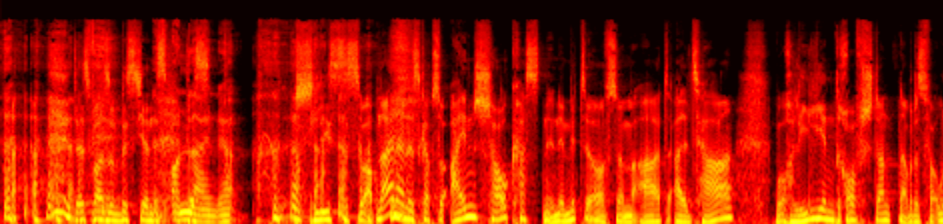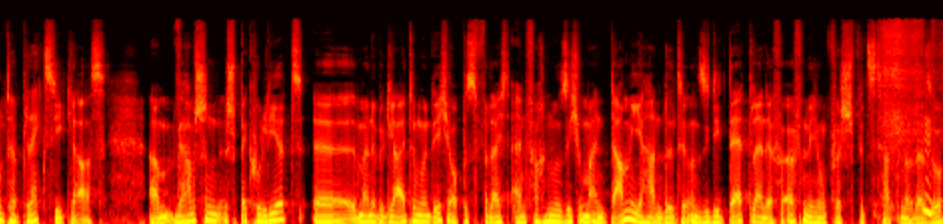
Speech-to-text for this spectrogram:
das war so ein bisschen. Ist online, ja. schließt es so ab. Nein, nein, es gab so einen Schaukasten in der Mitte auf so einer Art Altar, wo auch Lilien drauf standen, aber das war unter Plexiglas. Ähm, wir haben schon spekuliert, äh, meine Begleitung und ich, ob es vielleicht einfach nur sich um ein Dummy handelte und sie die Deadline der Veröffentlichung verschwitzt hatten oder so.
